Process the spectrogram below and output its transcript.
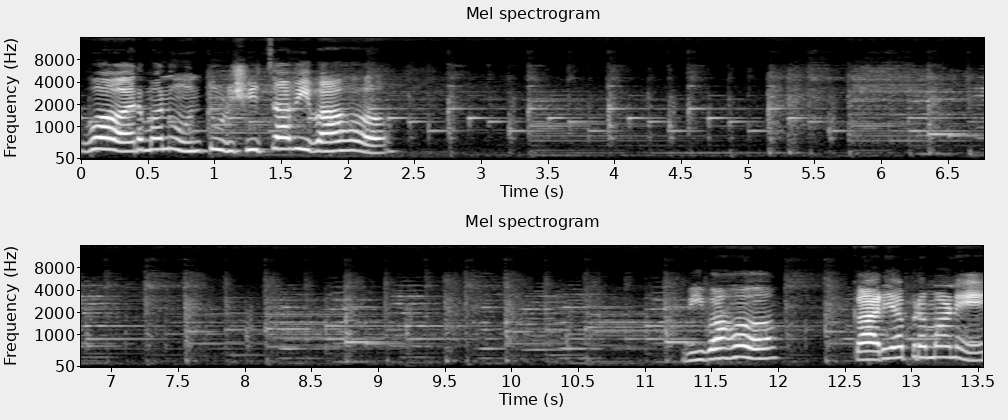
वर म्हणून तुळशीचा विवाह. विवाह कार्याप्रमाणे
